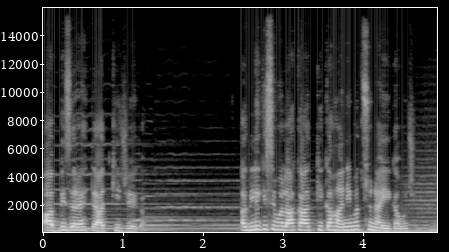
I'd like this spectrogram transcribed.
آپ بھی ذرا احتیاط کیجیے گا۔ اگلی کسی ملاقات کی کہانی مت سنائیے گا مجھے۔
